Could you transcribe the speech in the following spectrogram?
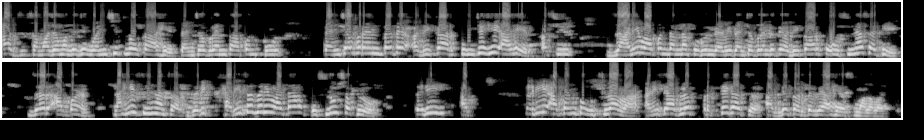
आज समाजामध्ये जे वंचित लोक आहेत त्यांच्यापर्यंत आपण त्यांच्यापर्यंत ते अधिकार तुमचेही आहेत अशी जाणीव आपण त्यांना करून द्यावी. त्यांच्यापर्यंत ते अधिकार पोहोचण्यासाठी जर आपण नाही सिंहाचा जरी खारीचा जरी वाटा उचलू शकलो तरी तरी आपण तो उचलावा आणि ते आपलं प्रत्येकाचं आद्य कर्तव्य आहे असं मला वाटतं.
